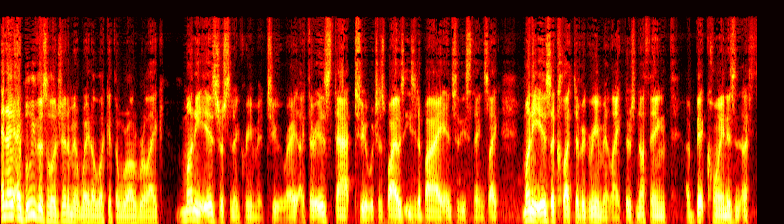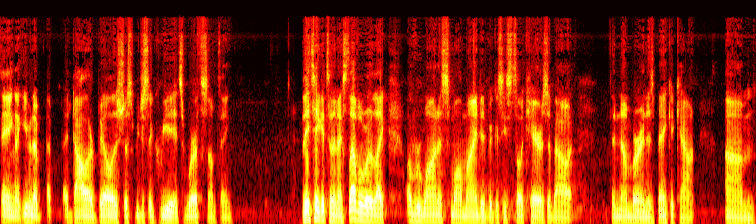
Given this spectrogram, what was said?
and I, I, believe there's a legitimate way to look at the world where like money is just an agreement too, right? Like there is that too, which is why it was easy to buy into these things. Like money is a collective agreement. Like there's nothing. A Bitcoin isn't a thing. Like even a, a, dollar bill is just we just agree it's worth something. But they take it to the next level where like a Ruwan is small minded because he still cares about the number in his bank account. Um,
